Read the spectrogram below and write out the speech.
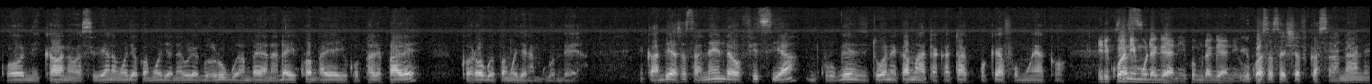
Kwa hiyo nikawa nawasiliana moja kwa moja na yule Gorugu ambaye anadai kwamba yeye yuko pale pale Korogwe pamoja na mgombea. Nikamwambia sasa, nenda ofisi ya mkurugenzi tuone kama atakataa kupokea fomu yako. Ilikuwa sasa, ni muda gani? Ilikuwa muda gani? Ilikuwa sasa ishafika saa nane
